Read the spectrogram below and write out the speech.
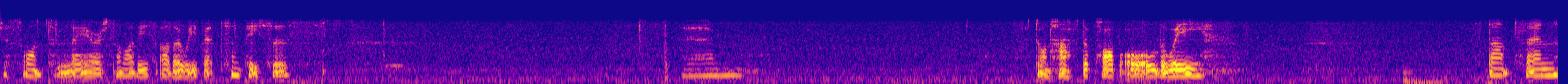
just want to layer some of these other wee bits and pieces. Um, don't have to pop all the way stamps in.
